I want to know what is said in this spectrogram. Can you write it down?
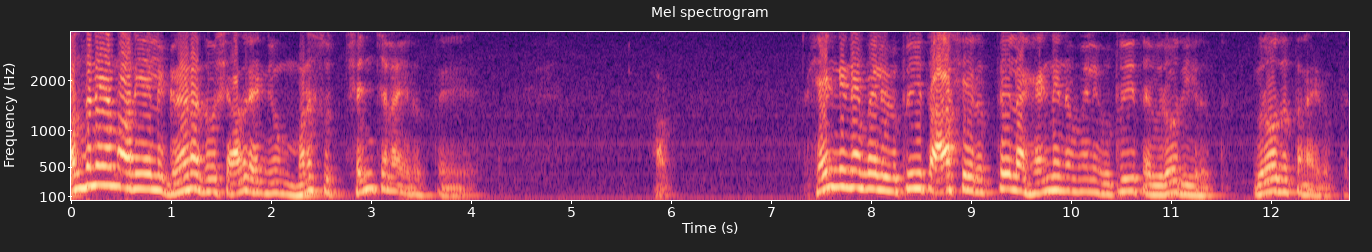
ಒಂದನೇ ಮನೆಯಲ್ಲಿ ಗ್ರಹಣ ದೋಷ ಆದರೆ ನೀವು ಮನಸ್ಸು ಚಂಚಲ ಇರುತ್ತೆ. ಹೆಣ್ಣಿನ ಮೇಲೆ ವಿಪರೀತ ಆಸೆ ಇರುತ್ತೆ, ಇಲ್ಲ ಹೆಣ್ಣಿನ ಮೇಲೆ ವಿಪರೀತ ವಿರೋಧಿ ಇರುತ್ತೆ, ವಿರೋಧತನ ಇರುತ್ತೆ.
